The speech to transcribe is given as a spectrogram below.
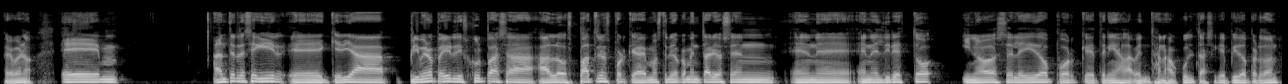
Pero bueno, eh, antes de seguir, eh, quería primero pedir disculpas a, los Patreons porque hemos tenido comentarios en, en el directo y no los he leído porque tenía la ventana oculta, así que pido perdón.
